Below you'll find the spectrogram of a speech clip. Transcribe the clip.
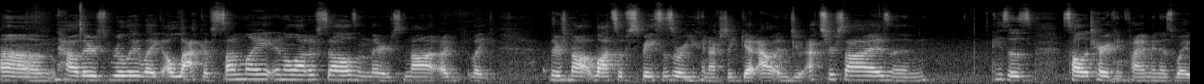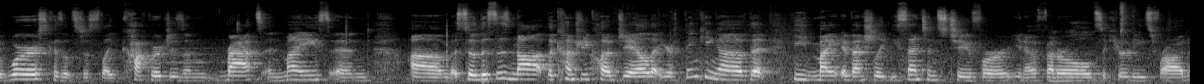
um, how there's really like a lack of sunlight in a lot of cells, and there's not a like there's not lots of spaces where you can actually get out and do exercise. And he says solitary confinement is way worse because it's just like cockroaches and rats and mice and. Um, so this is not the country club jail that you're thinking of that he might eventually be sentenced to for you know federal securities fraud.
